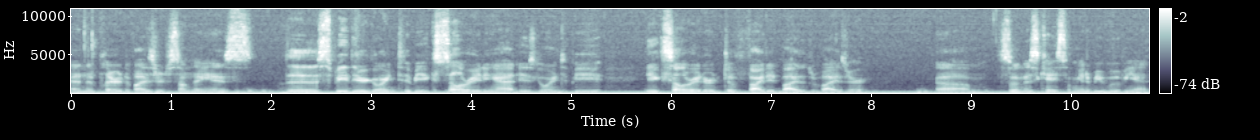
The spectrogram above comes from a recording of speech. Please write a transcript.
and then player divisor to something. Is the speed that you're going to be accelerating at is going to be the accelerator divided by the divisor. Um, so in this case, I'm going to be moving at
